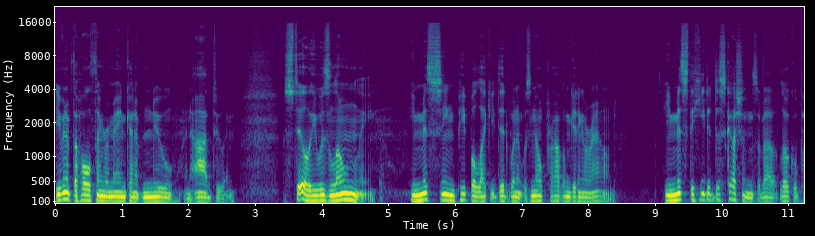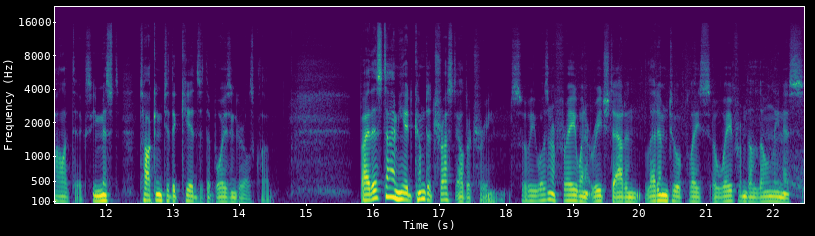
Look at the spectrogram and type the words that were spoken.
even if the whole thing remained kind of new and odd to him. Still, he was lonely. He missed seeing people like he did when it was no problem getting around. He missed the heated discussions about local politics. He missed talking to the kids at the Boys and Girls Club. By this time, he had come to trust Elder Tree, so he wasn't afraid when it reached out and led him to a place away from the loneliness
